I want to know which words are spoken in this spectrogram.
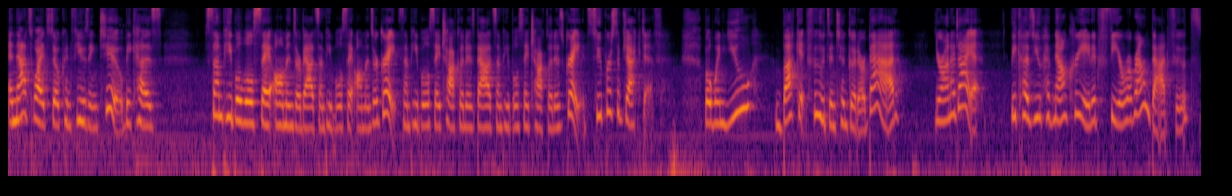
And that's why it's so confusing, too, because some people will say almonds are bad, some people will say almonds are great, some people will say chocolate is bad, some people say chocolate is great. It's super subjective. But when you bucket foods into good or bad, you're on a diet because you have now created fear around bad foods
